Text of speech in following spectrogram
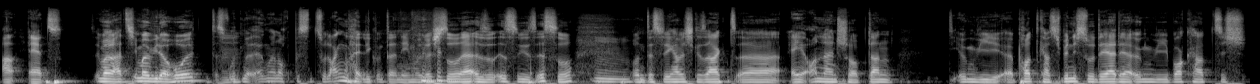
ah, Ads. Immer, hat sich immer wiederholt. Das wurde mir irgendwann noch ein bisschen zu langweilig unternehmerisch. so, ja, also ist wie es ist so. Und deswegen habe ich gesagt, äh, ey, Online-Shop, dann die irgendwie äh, Podcast. Ich bin nicht so der, der irgendwie Bock hat, sich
